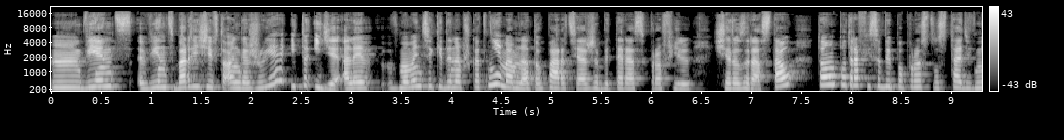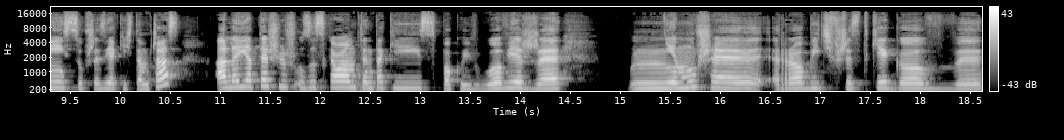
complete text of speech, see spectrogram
mm, więc, więc bardziej się w to angażuję i to idzie, ale w momencie, kiedy na przykład nie mam na to parcia, żeby teraz profil się rozrastał, to on potrafi sobie po prostu stać w miejscu przez jakiś tam czas, ale ja też już uzyskałam ten taki spokój w głowie, że nie muszę robić wszystkiego w,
